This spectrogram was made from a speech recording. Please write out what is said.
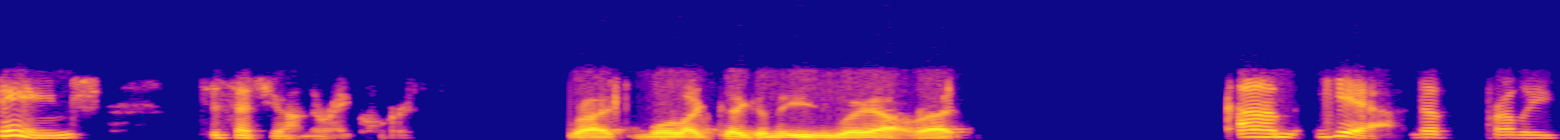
change to set you on the right course. Right. More like taking the easy way out, right? Um, yeah, that's probably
